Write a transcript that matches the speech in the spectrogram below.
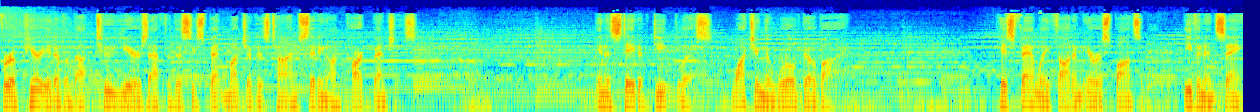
For a period of about two years after this, he spent much of his time sitting on park benches. In a state of deep bliss, watching the world go by. His family thought him irresponsible, even insane.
